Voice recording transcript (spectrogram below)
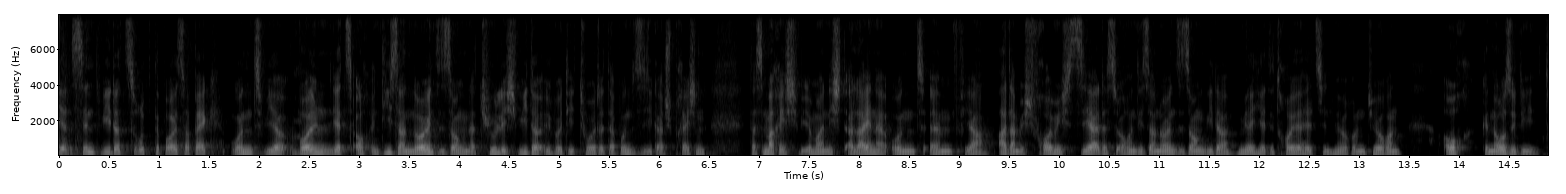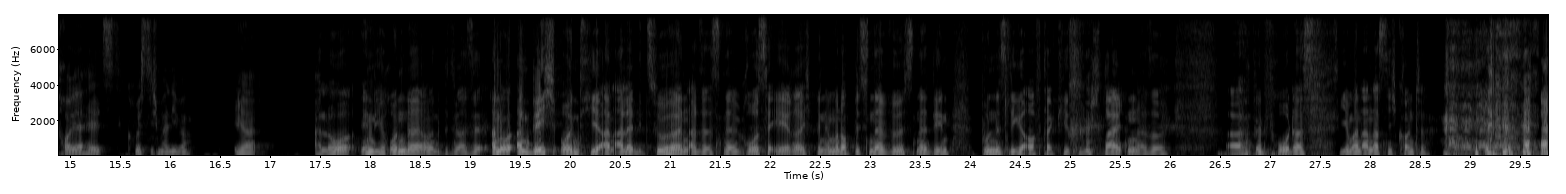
Wir sind wieder zurück, the Boys are back und wir wollen jetzt auch in dieser neuen Saison natürlich wieder über die Tode der Bundesliga sprechen. Das mache ich wie immer nicht alleine und ähm, ja, Adam, ich freue mich sehr, dass du auch in dieser neuen Saison wieder mir hier die Treue hältst, den Hörerinnen und Hörern auch genauso die Treue hältst. Grüß dich mal lieber. Ja, hallo in die Runde und beziehungsweise an, an, dich und hier an alle, die zuhören. Also es ist eine große Ehre. Ich bin immer noch ein bisschen nervös, ne, den Bundesliga-Auftakt hier zu gestalten. Also äh, bin froh, dass jemand anders nicht konnte.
